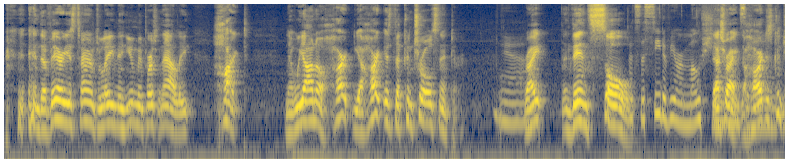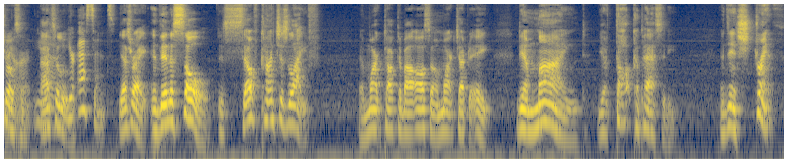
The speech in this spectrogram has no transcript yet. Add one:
and the various terms relating to human personality, heart. Now we all know heart, your heart is the control center, Yeah. right? And then soul. That's the seat of your emotions. That's right. The heart is and control center. yeah, Absolutely. Your essence. That's right. And then the soul, this self conscious life that Mark talked about also in Mark chapter 8. Then mind, your thought capacity. And then strength,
